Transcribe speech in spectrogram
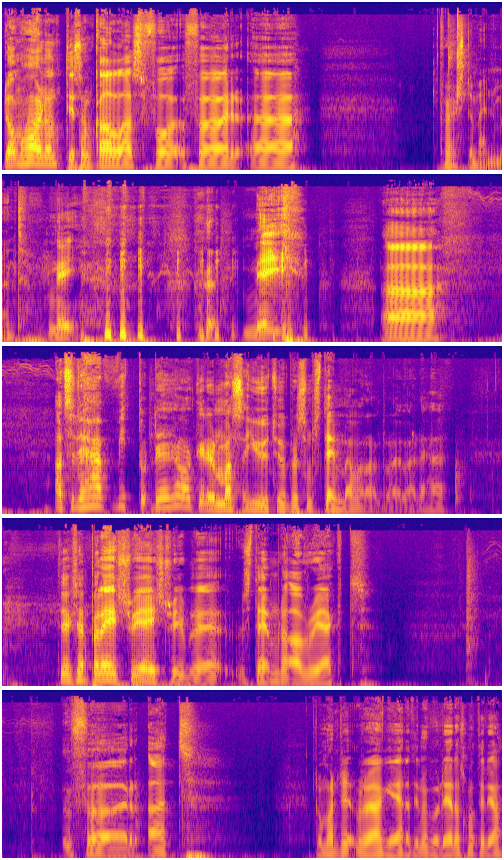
De har någonting som kallas för, för uh, First amendment. nej. nej. Uh, alltså det här, vittu, det är hela tiden en massa youtubers som stämmer varandra över det här. Till exempel H3H3 blev stämda av React för att de hade reagerat till något av deras material.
